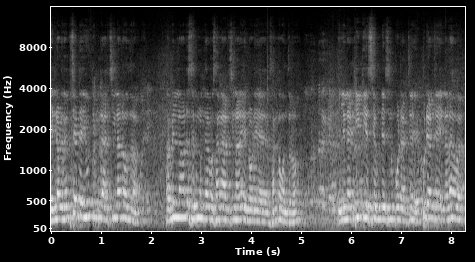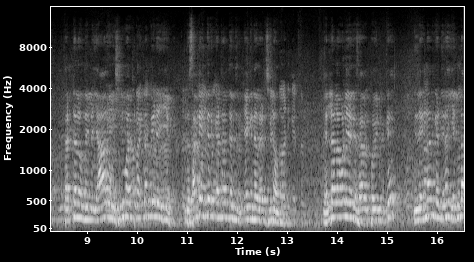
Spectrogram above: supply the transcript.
என்னோட வெப்சைட்டை யூடியூப்ல அடிச்சீங்கனாலே வந்துடும் தமிழ்நாடு சிறுமன் தேர்வு சங்கம் அடிச்சினாலே என்னுடைய சங்கம் வந்துடும் இல்லைன்னா டிடிஎஸ் எம்டிஎஸ்னு போட்டு அடிச்சு எப்படி அடிச்சா என்னன்னா தட்டால வந்து இல்லை யாரும் உங்க சினிமா துறையில வீடு இந்த சங்கம் எங்க கேட்டாலும் தெரிஞ்சிடும் கேட்க வந்துடும் எல்லா லெவலையும் எங்கள் போயிட்டு இருக்கு. இது என்னன்னு கேட்டீங்கன்னா எல்லா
